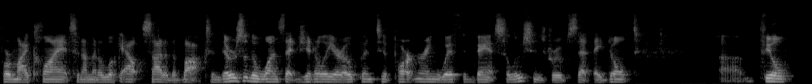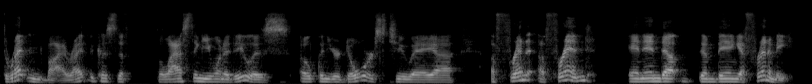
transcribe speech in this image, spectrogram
for my clients and I'm going to look outside of the box. And those are the ones that generally are open to partnering with advanced solutions groups that they don't uh, feel threatened by, right? Because the, the last thing you want to do is open your doors to a, uh, a friend, a friend and end up them being a frenemy,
